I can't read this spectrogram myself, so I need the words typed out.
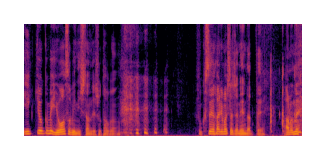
1曲目夜遊びにしたんでしょ多分。伏線張りましたじゃねえんだって。あのね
